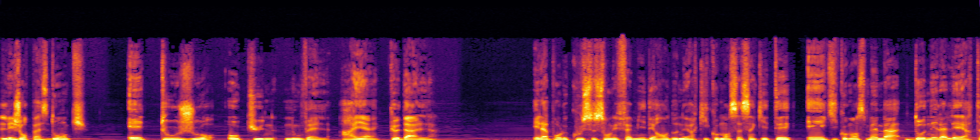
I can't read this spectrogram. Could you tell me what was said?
Les jours passent donc et toujours aucune nouvelle, rien, que dalle. Et là, pour le coup, ce sont les familles des randonneurs qui commencent à s'inquiéter et qui commencent même à donner l'alerte.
